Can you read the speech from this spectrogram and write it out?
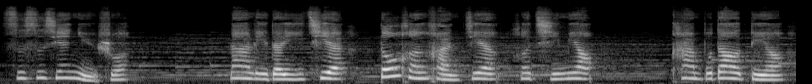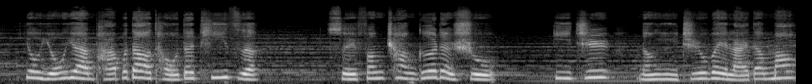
思思仙女说。那里的一切都很罕见和奇妙，看不到顶又永远爬不到头的梯子，随风唱歌的树。一只能预知未来的猫，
